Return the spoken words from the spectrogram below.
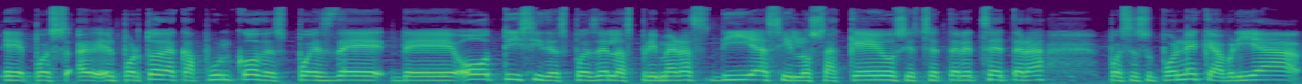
eh, pues el puerto de Acapulco después de, de, Otis y después de las primeras días y los saqueos y etcétera, etcétera, pues se supone que habría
